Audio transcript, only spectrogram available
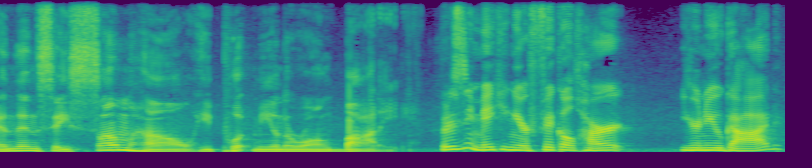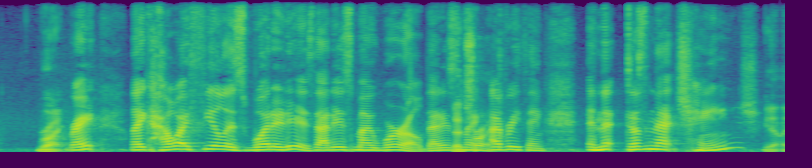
and then say somehow he put me in the wrong body But isn't he making your fickle heart your new God? Right. Right? Like how I feel is what it is. That is my world. That is That's my right. everything. And that doesn't that change? Yeah.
